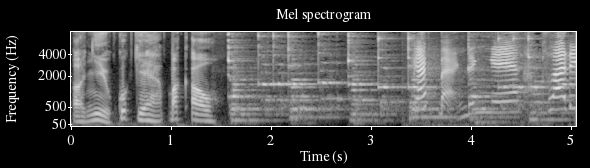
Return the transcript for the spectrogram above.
ở nhiều quốc gia Bắc Âu. Các bạn đang nghe Pladio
